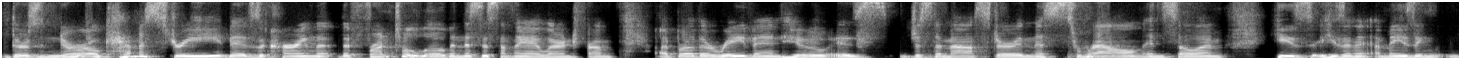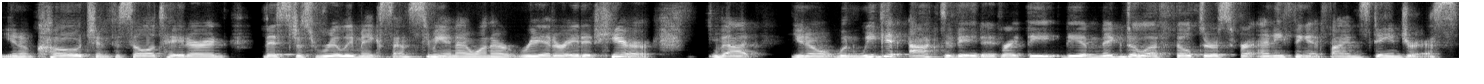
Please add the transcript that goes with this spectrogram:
there's neurochemistry that is occurring that the frontal lobe and this is something i learned from a brother raven who is just a master in this realm and so i'm he's he's an amazing you know coach and facilitator and this just really makes sense to me and i want to reiterate it here that you know when we get activated right the the amygdala filters for anything it finds dangerous.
